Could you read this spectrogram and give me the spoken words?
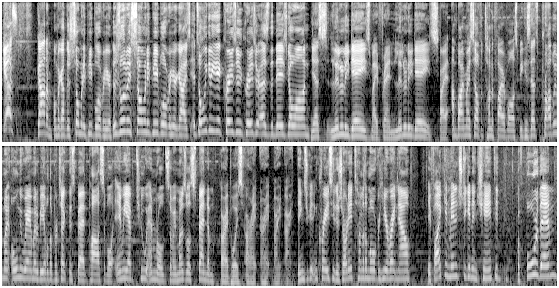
Yes! Got him. Oh my god, there's so many people over here. There's literally so many people over here, guys. It's only gonna get crazier and crazier as the days go on. Yes, literally days, my friend. Literally days. All right, I'm buying myself a ton of fireballs because that's probably my only way I'm gonna be able to protect this bed possible. And we have two emeralds, so we might as well spend them. All right, boys. All right, all right, all right, all right. Things are getting crazy. There's already a ton of them over here right now. If I can manage to get enchanted before them,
